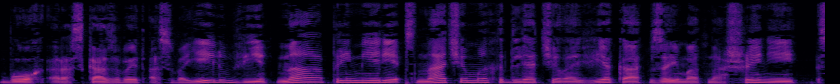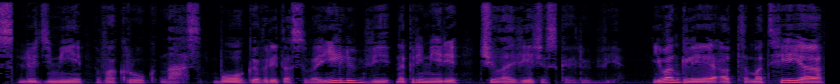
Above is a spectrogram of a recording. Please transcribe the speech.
Бог рассказывает о своей любви на примере значимых для человека взаимоотношений с людьми вокруг нас. Бог говорит о своей любви на примере человеческой любви. Евангелие от Матфея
